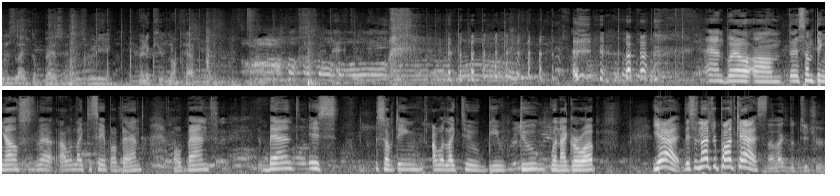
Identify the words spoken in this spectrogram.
it's like the best and it's really, really cute, no cap. And well, um, there's something else that I would like to say about band. Well, band, band is something I would like to be do when I grow up. Yeah, this is not your podcast. And I like the teacher.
